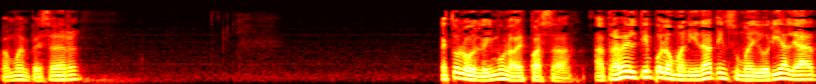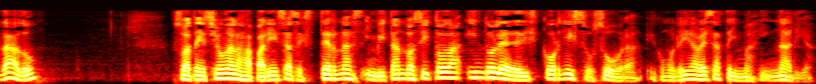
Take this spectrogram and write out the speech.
Vamos a empezar. Esto lo leímos la vez pasada. A través del tiempo la humanidad en su mayoría le ha dado su atención a las apariencias externas, invitando así toda índole de discordia y zozobra, y como le dije, a veces hasta imaginaria.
